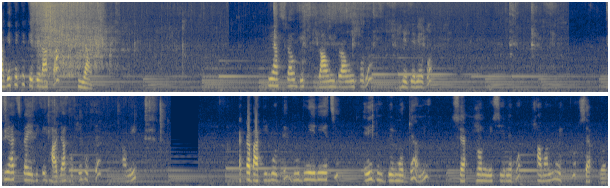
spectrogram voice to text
আগে থেকে কেটে রাখা পেঁয়াজ। পেঁয়াজটাও বেশ ব্রাউন ব্রাউন করে ভেজে নেব। পেঁয়াজটা এদিকে ভাজা হতে হতে আমি একটা বাটির মধ্যে দুধ নিয়ে নিয়েছি। এই দুধের মধ্যে আমি স্যাফরন মিশিয়ে নেব, সামান্য একটু স্যাফরন।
